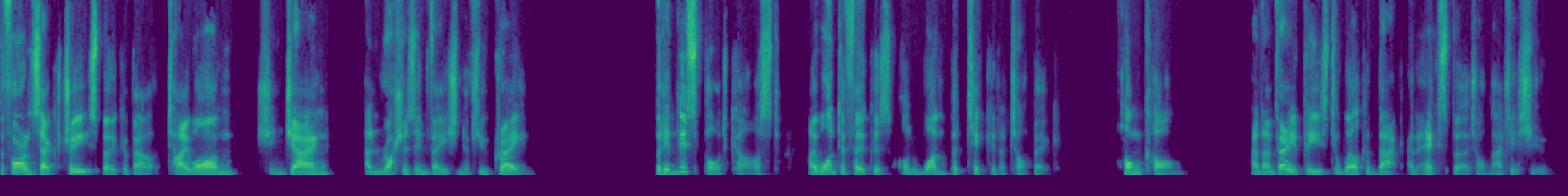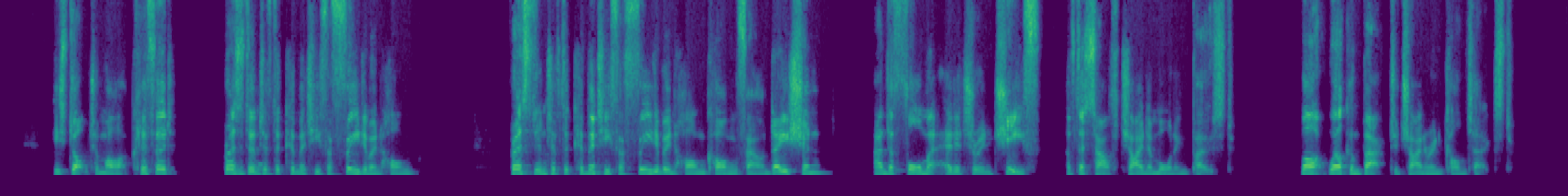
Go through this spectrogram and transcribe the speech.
The Foreign Secretary spoke about Taiwan, Xinjiang, and Russia's invasion of Ukraine. But in this podcast, I want to focus on one particular topic Hong Kong. And I'm very pleased to welcome back an expert on that issue. He's Dr. Mark Clifford, President of the Committee for Freedom in Hong President of the Committee for Freedom in Hong Kong Foundation, and the former editor in chief of the South China Morning Post. Mark, welcome back to China in Context.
